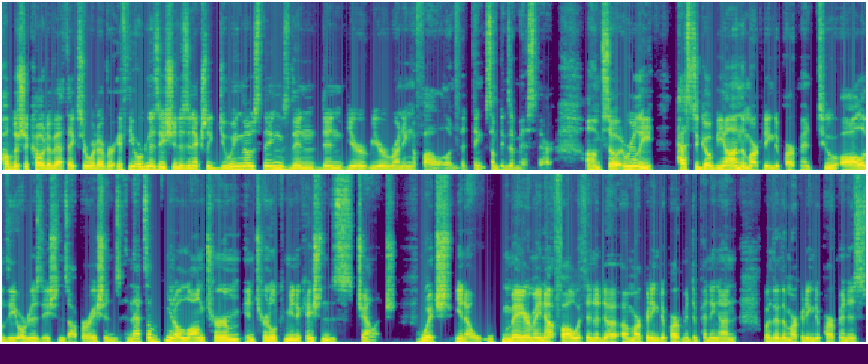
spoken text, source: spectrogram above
publish a code of ethics or whatever. If the organization isn't actually doing those things, then then you're you're running afoul, and I think something's amiss there. Um, so it really has to go beyond the marketing department to all of the organization's operations. And that's a you know long-term internal communications challenge which you know may or may not fall within a, a marketing department depending on whether the marketing department is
